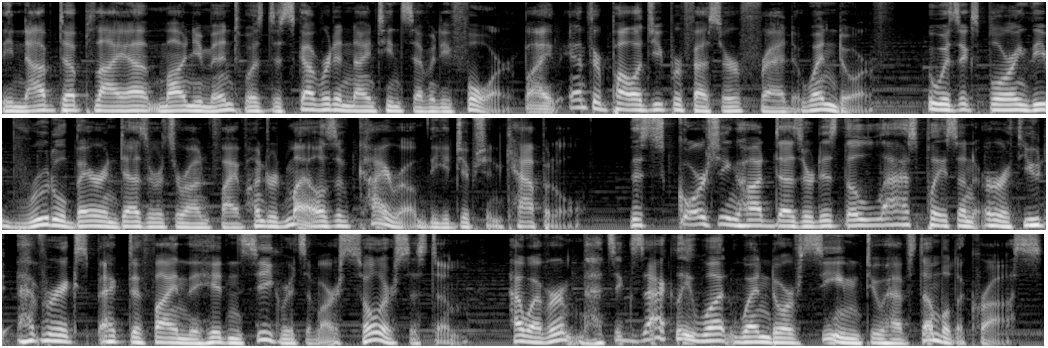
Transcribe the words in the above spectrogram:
The Nabta Playa monument was discovered in 1974 by anthropology professor Fred Wendorf who was exploring the brutal barren deserts around 500 miles of Cairo, the Egyptian capital. The scorching hot desert is the last place on Earth you'd ever expect to find the hidden secrets of our solar system. However, that's exactly what Wendorf seemed to have stumbled across.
